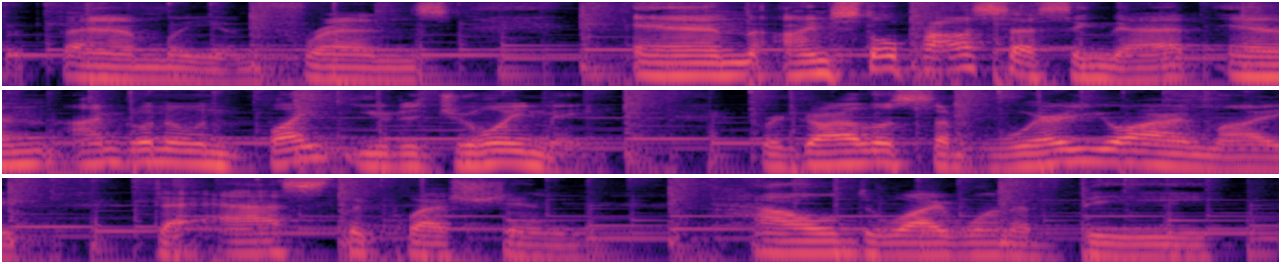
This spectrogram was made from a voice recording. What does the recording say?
with family and friends? And I'm still processing that, and I'm going to invite you to join me, regardless of where you are in life, to ask the question how do I want to be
